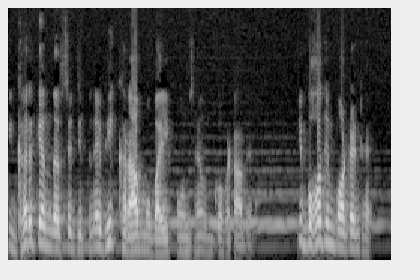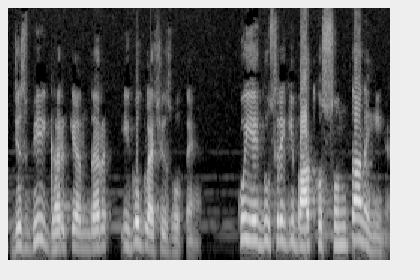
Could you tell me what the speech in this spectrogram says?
कि घर के अंदर से जितने भी खराब मोबाइल फोन्स हैं उनको हटा देना। ये बहुत इंपॉर्टेंट है। जिस भी घर के अंदर ईगो क्लैशेस होते हैं, कोई एक दूसरे की बात को सुनता नहीं है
